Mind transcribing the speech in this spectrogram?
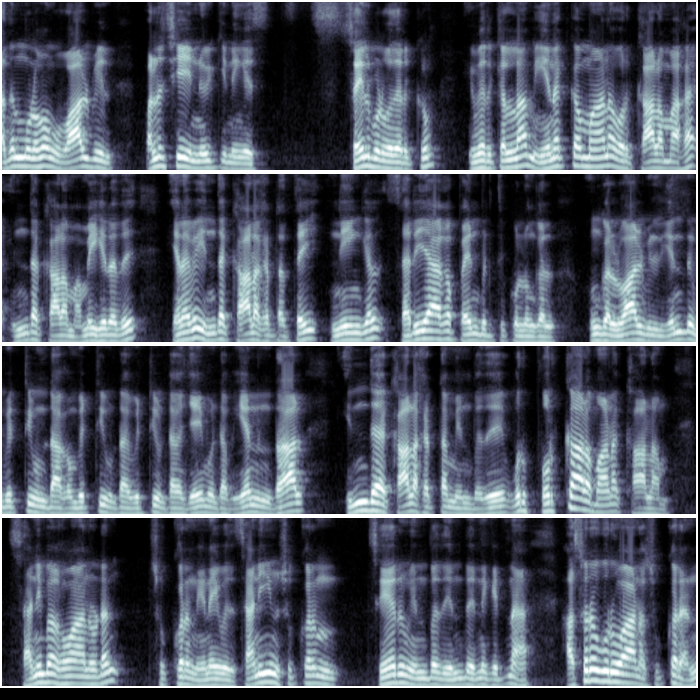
அதன் மூலமாக உங்கள் வாழ்வில் வளர்ச்சியை நோக்கி நீங்கள் செயல்படுவதற்கும் இவருக்கெல்லாம் இணக்கமான ஒரு காலமாக இந்த காலம் அமைகிறது. எனவே இந்த காலகட்டத்தை நீங்கள் சரியாக பயன்படுத்தி கொள்ளுங்கள். உங்கள் வாழ்வில் என்று வெற்றி உண்டாகும் வெற்றி உண்டாகும் வெற்றி உண்டாகும் ஜெயம் உண்டாகும் ஏனென்றால் இந்த காலகட்டம் என்பது ஒரு பொற்காலமான காலம். சனி பகவானுடன் சுக்கரன் இணைவது சனியும் சுக்கரன் சேரும் என்பது என்று என்ன கேட்டினா அசுரகுருவான சுக்கரன்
